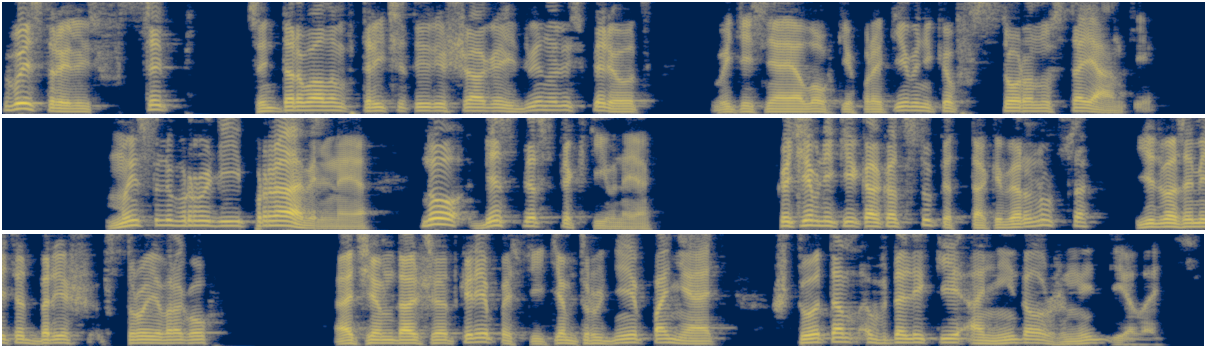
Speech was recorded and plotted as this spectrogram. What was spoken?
выстроились в цепь с интервалом в три-четыре шага и двинулись вперед, вытесняя ловких противников в сторону стоянки. Мысль вроде и правильная, но бесперспективная. Кочевники как отступят, так и вернутся, едва заметят брешь в строе врагов. А чем дальше от крепости, тем труднее понять, что там вдалеке они должны делать.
